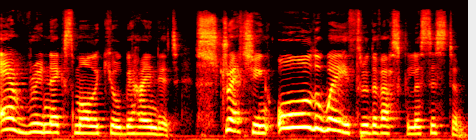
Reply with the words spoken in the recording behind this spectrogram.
every next molecule behind it, stretching all the way through the vascular system.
